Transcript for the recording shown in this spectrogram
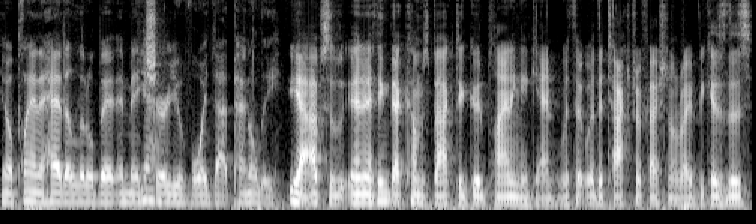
You know, plan ahead a little bit and make Yeah. sure you avoid that penalty. Yeah, absolutely. And I think that comes back to good planning again with it with a tax professional, right? Because there's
